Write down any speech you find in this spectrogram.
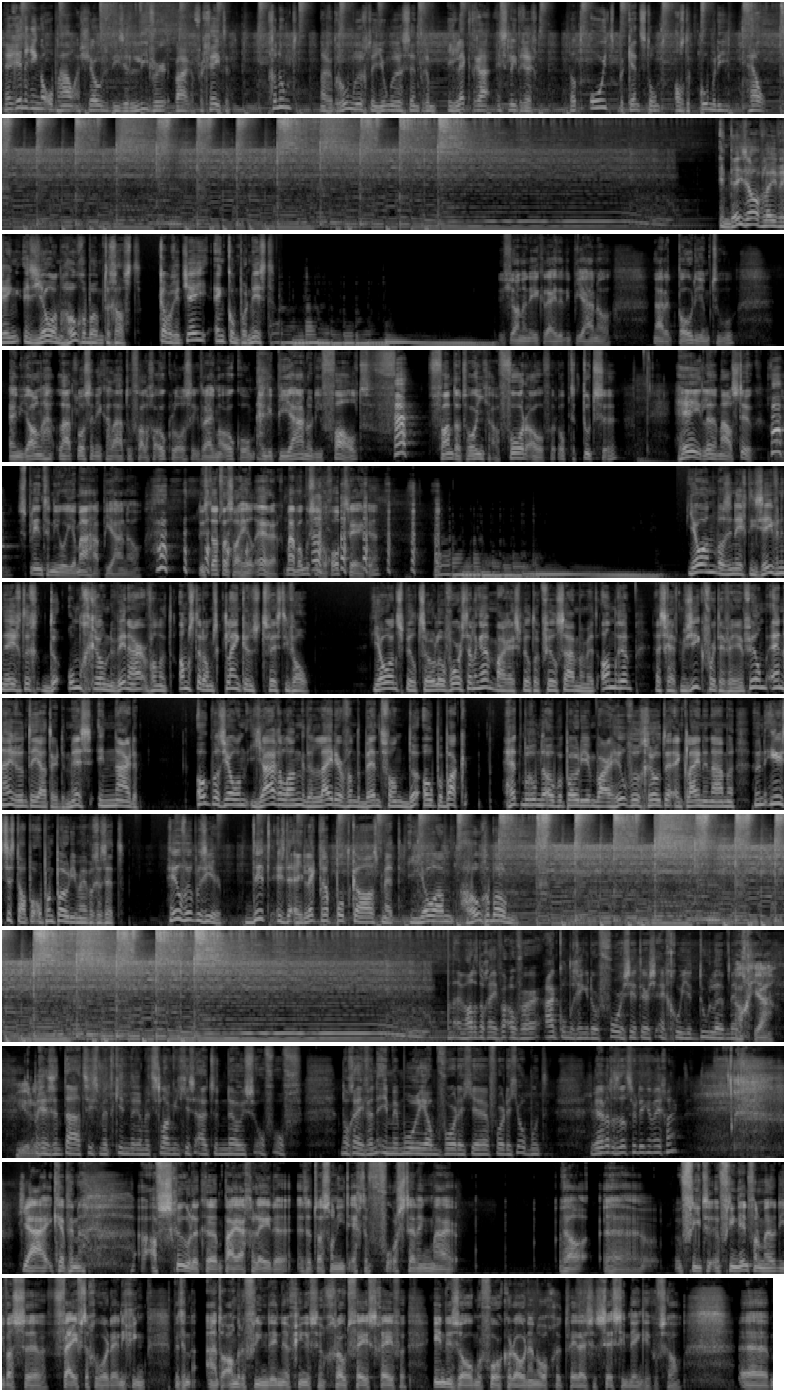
herinneringen ophaal aan shows die ze liever waren vergeten. Genoemd naar het roemruchte jongerencentrum Elektra in Sliedrecht, dat ooit bekend stond als de comedy hell. In deze aflevering is Johan Hogeboom te gast, cabaretier en componist. Dus Jan en ik rijden die piano naar het podium toe. En Jan laat los en ik laat toevallig ook los. Ik draai me ook om. En die piano die valt van dat hondje af, voorover, op de toetsen. Helemaal stuk. Gewoon splinternieuwe Yamaha piano. Dus dat was al heel erg. Maar we moesten nog optreden. Johan was in 1997 de ongekroonde winnaar van het Amsterdams Kleinkunstfestival. Johan speelt solovoorstellingen, maar hij speelt ook veel samen met anderen. Hij schrijft muziek voor tv en film en hij runt theater De Mes in Naarden. Ook was Johan jarenlang de leider van de band van De Open Bak. Het beroemde open podium waar heel veel grote en kleine namen hun eerste stappen op een podium hebben gezet. Heel veel plezier. Dit is de Elektra Podcast met Johan Hogeboom. We hadden het nog even over aankondigingen door voorzitters en goede doelen met Ach ja, heerlijk. presentaties met kinderen met slangetjes uit de neus of, of nog even een in memoriam voordat je, voordat je op moet. Heb jij wel eens dat soort dingen meegemaakt? Ja, ik heb een afschuwelijke een paar jaar geleden. Het was nog niet echt een voorstelling, maar wel eh, een, vriend, vriendin van me, die was eh 50 geworden. En die ging met een aantal andere vriendinnen gingen ze een groot feest geven. In de zomer, voor corona nog, eh, 2016 denk ik of zo. Ehm,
